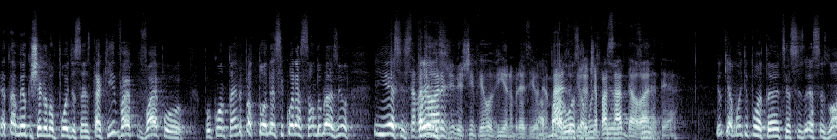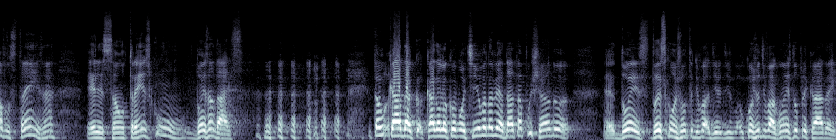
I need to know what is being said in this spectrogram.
É também o que chega no Porto de Santos, está aqui, vai, vai para o container para todo esse coração do Brasil. E esses Estava trens... na hora de investir em ferrovia no Brasil, né? Ah, Mais do que já tinha passado da hora Sim. até. E o que é muito importante, esses, esses novos trens, né? Eles são trens com dois andares. então, cada, cada locomotiva, na verdade, está puxando é, dois, dois conjuntos de, de, de, um conjunto de vagões duplicado aí.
